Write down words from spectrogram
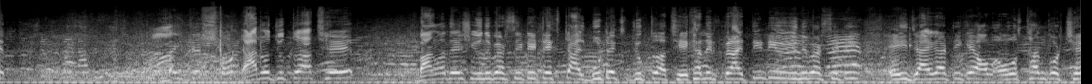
আরও যুক্ত আছে বাংলাদেশ ইউনিভার্সিটি টেক্সটাইল বুটেক্স যুক্ত আছে। এখানে প্রায় তিনটি ইউনিভার্সিটি এই জায়গাটিকে অব- অবস্থান করছে।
